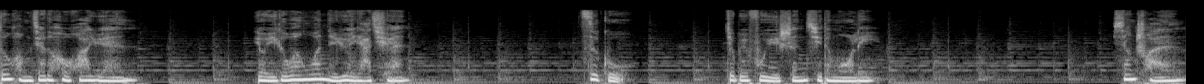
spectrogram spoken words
敦煌家的后花园有一个弯弯的月牙泉，自古就被赋予神奇的魔力。相传，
